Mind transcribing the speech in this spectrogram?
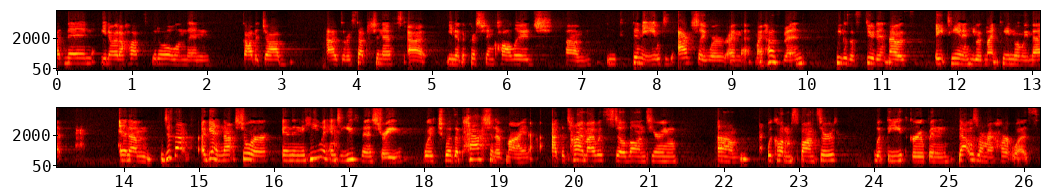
admin, you know, at a hospital, and then got a job as a receptionist at you know the Christian college um, in Kissimmee, which is actually where I met my husband. He was a student, and I was 18, and he was 19 when we met. And um, just not again, not sure. And then he went into youth ministry, which was a passion of mine. At the time, I was still volunteering. Um, we called them sponsors with the youth group, and that was where my heart was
